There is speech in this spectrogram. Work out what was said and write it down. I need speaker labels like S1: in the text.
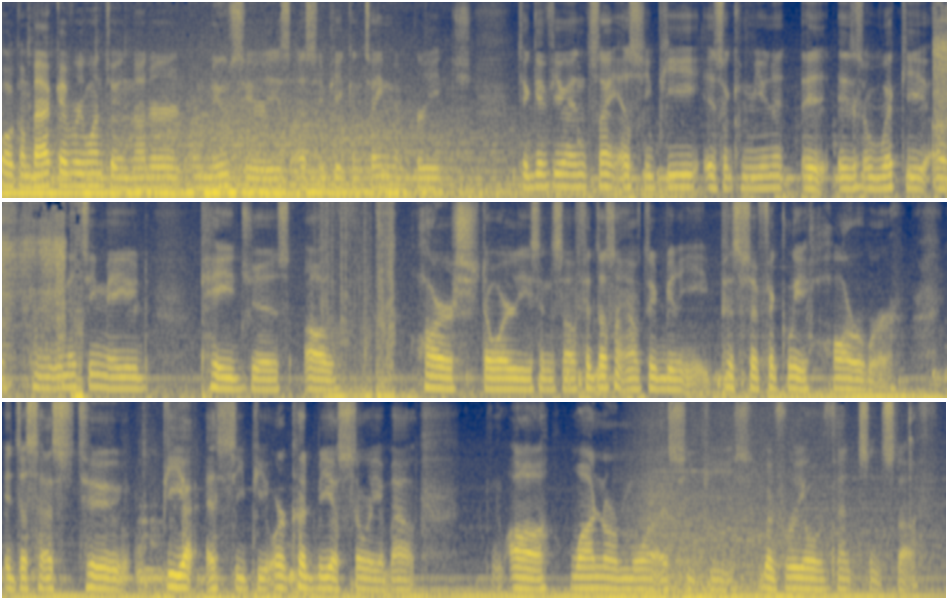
S1: Welcome back everyone to another new series, SCP Containment Breach. To give you insight, SCP is a community it is a wiki of community-made pages of horror stories and stuff. It doesn't have to be specifically horror. It just has to be a SCP or could be a story about uh one or more SCPs with real events and stuff.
